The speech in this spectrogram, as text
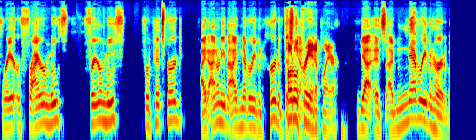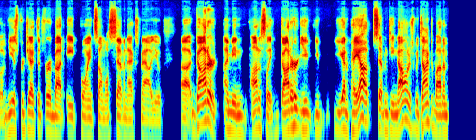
Freyer Freiermuth, Freiermuth for Pittsburgh. I, I don't even I've never even heard of this. Total create a player. Yeah, it's I've never even heard of him. He is projected for about eight points, almost seven x value. Uh, Goedert, I mean, honestly, Goedert, you you you got to pay up seventeen dollars. We talked about him,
